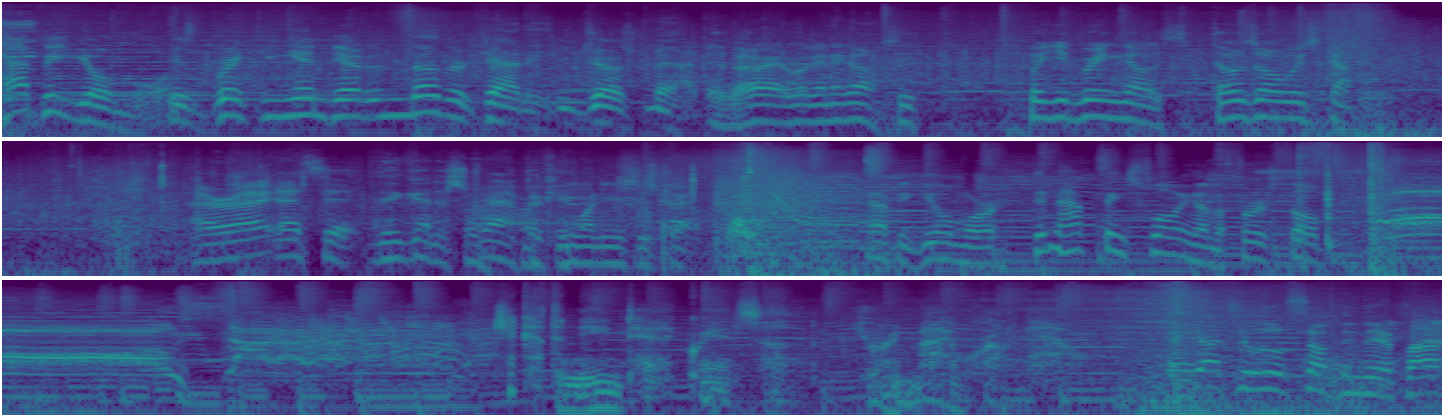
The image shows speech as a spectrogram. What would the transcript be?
Happy Gilmore is breaking in yet another caddy he just met. All right, we're gonna go. See, but you bring those. Those always come. All right, that's it. They got a strap if you want to use the strap. Happy Gilmore didn't have things flowing on the first hole. Oh, Check out the name tag, grandson. You're in my world now. I Got you a little something there, Pop.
